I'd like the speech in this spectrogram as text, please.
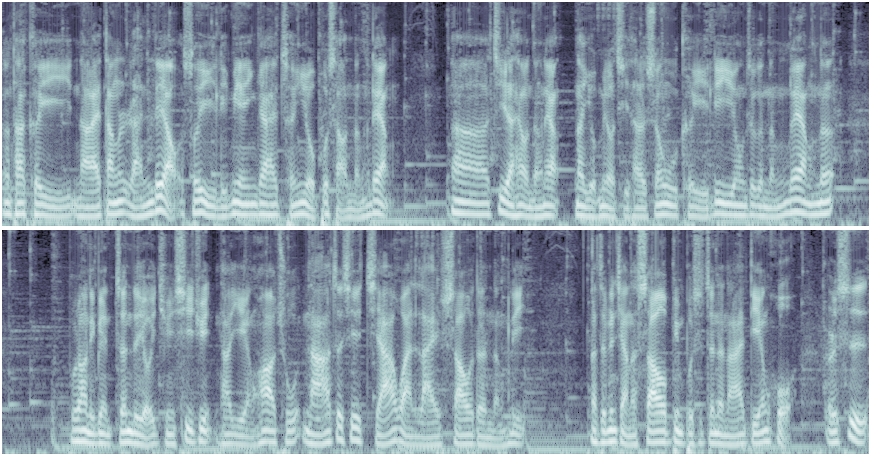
那它可以拿来当燃料，所以里面应该还存有不少能量。那既然还有能量，那有没有其他的生物可以利用这个能量呢？土壤里面真的有一群细菌，它演化出拿这些甲烷来烧的能力。那这边讲的烧，并不是真的拿来点火，而是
